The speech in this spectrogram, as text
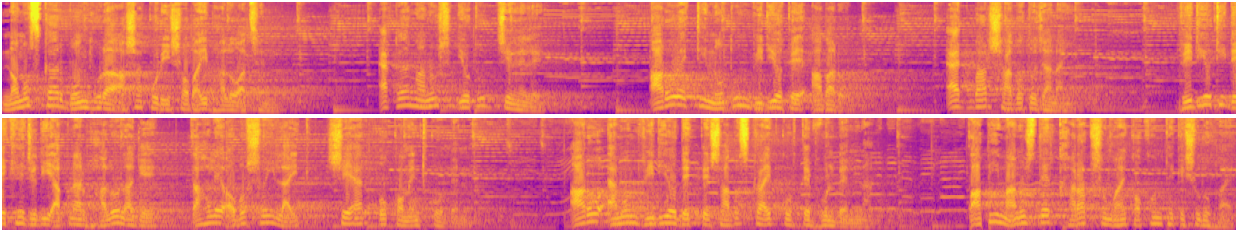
নমস্কার বন্ধুরা, আশা করি সবাই ভালো আছেন। একলা মানুষ ইউটিউব চ্যানেলে আরও একটি নতুন ভিডিওতে আবারও একবার স্বাগত জানাই। ভিডিওটি দেখে যদি আপনার ভালো লাগে, তাহলে অবশ্যই লাইক শেয়ার ও কমেন্ট করবেন। আরও এমন ভিডিও দেখতে সাবস্ক্রাইব করতে ভুলবেন না। পাপী মানুষদের খারাপ সময় কখন থেকে শুরু হয়?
